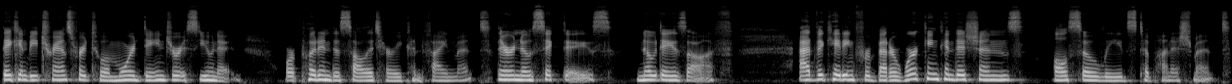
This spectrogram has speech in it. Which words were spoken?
They can be transferred to a more dangerous unit or put into solitary confinement. There are no sick days, no days off. Advocating for better working conditions also leads to punishment.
